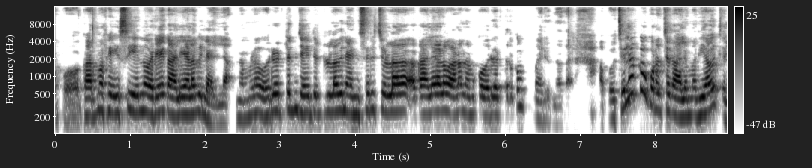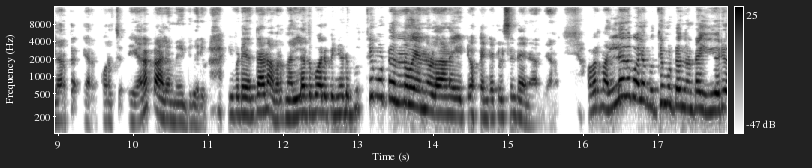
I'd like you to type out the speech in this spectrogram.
അപ്പോൾ കർമ്മ ഫേസ് ചെയ്യുന്ന ഒരേ കാലയളവിലല്ല. നമ്മൾ ഓരോരുത്തരും ചെയ്തിട്ടുള്ളതിനനുസരിച്ചുള്ള കാലയളവാണ് നമുക്ക് ഓരോരുത്തർക്കും വരുന്നത്. അപ്പോൾ ചിലർക്ക് കുറച്ച് കാലം മതിയാവും ചിലർക്ക് കുറച്ച് ഏറെക്കാലം വേണ്ടി വരും. ഇവിടെ എന്താണ്? അവർ നല്ലതുപോലെ പിന്നീട് ബുദ്ധിമുട്ടുന്നു എന്നുള്ളതാണ് ഏറ്റവും പെന്റക്കിൾസിന്റെ എനർജിയാണ് അവർ നല്ലതുപോലെ ബുദ്ധിമുട്ടുന്നുണ്ട് ഈ ഒരു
